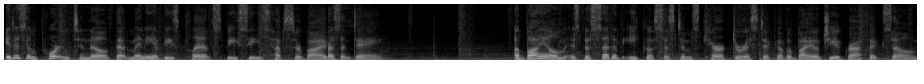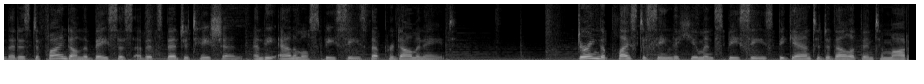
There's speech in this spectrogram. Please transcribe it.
It is important to note that many of these plant species have survived present day. A biome is the set of ecosystems characteristic of a biogeographic zone that is defined on the basis of its vegetation and the animal species that predominate. During the Pleistocene the human species began to develop into modern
